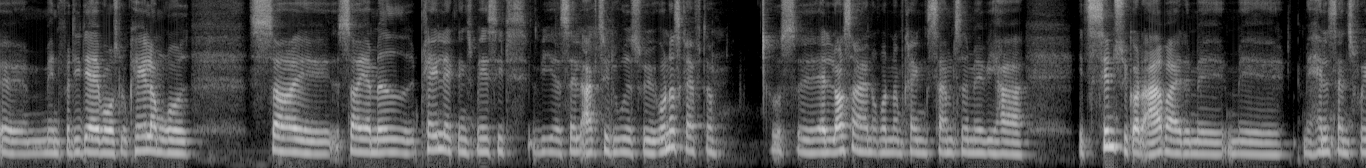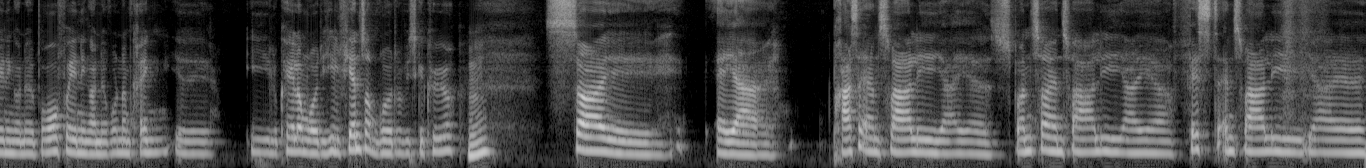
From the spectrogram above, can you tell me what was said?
øh, men fordi det er i vores lokalområde, så, øh, så er jeg med planlægningsmæssigt. Vi er selv aktivt ude at søge underskrifter hos øh, alle lodsejerne rundt omkring, samtidig med, at vi har et sindssygt godt arbejde med, med, med handelsstandsforeningerne og borgerforeningerne rundt omkring øh, i lokalområdet, i hele fjendsområdet, hvor vi skal køre. Mm. Så øh, er jeg presseansvarlig, jeg er sponsoransvarlig, jeg er festansvarlig, jeg er,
